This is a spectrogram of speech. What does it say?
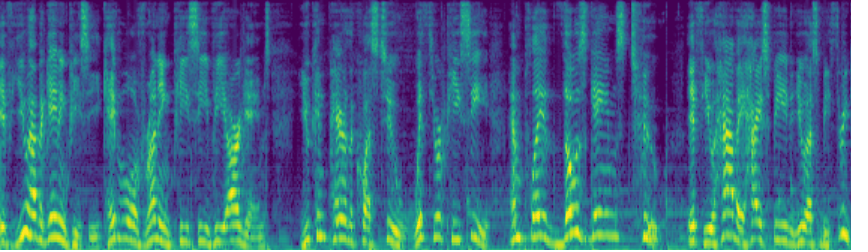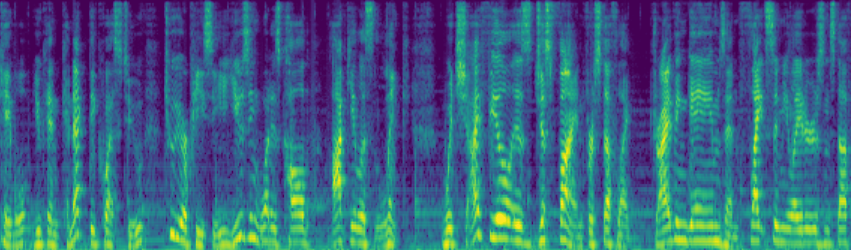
If you have a gaming PC capable of running PC VR games, you can pair the Quest 2 with your PC and play those games too. If you have a high-speed USB 3 cable, you can connect the Quest 2 to your PC using what is called Oculus Link, which I feel is just fine for stuff like driving games and flight simulators and stuff,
